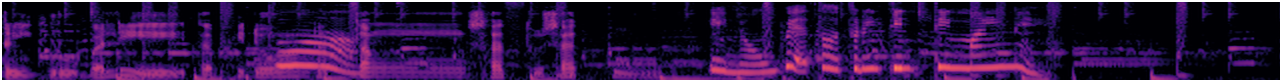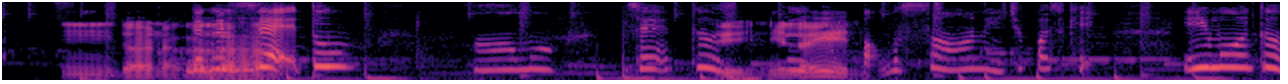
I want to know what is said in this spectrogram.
regroup balik. Tapi dia orang datang satu-satu. Eh, nombek tu triting ting main ni. Hmm, dah nak Dengan kalah. Z tu. Ah, mo. Z tu. Eh, ni lain. Nampak besar ni. Cepat sikit. Imo tu.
